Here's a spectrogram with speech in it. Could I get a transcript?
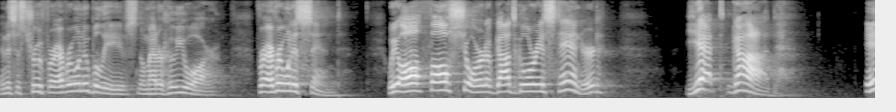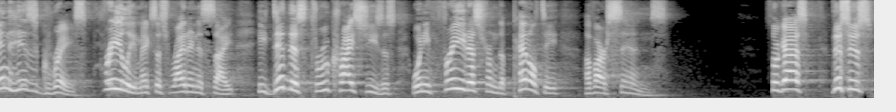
and this is true for everyone who believes, no matter who you are. For everyone has sinned we all fall short of God's glorious standard, yet God, in His grace, freely makes us right in His sight. He did this through Christ Jesus when He freed us from the penalty of our sins. So, guys, this is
